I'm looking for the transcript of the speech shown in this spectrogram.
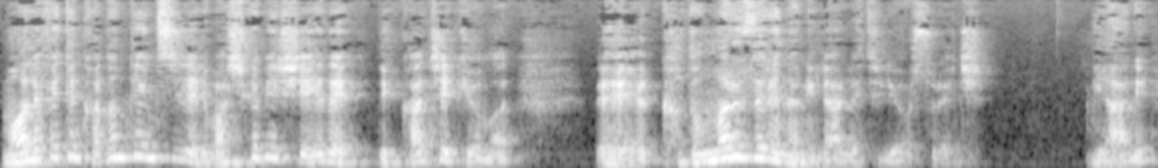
muhalefetin kadın temsilcileri başka bir şeye de dikkat çekiyorlar. Ee, kadınlar üzerinden ilerletiliyor süreç. Yani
